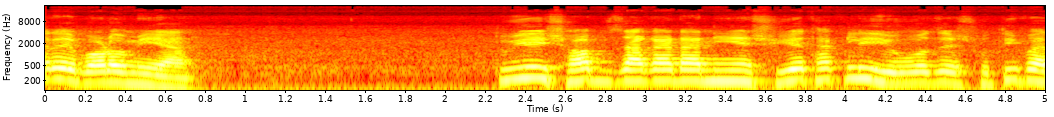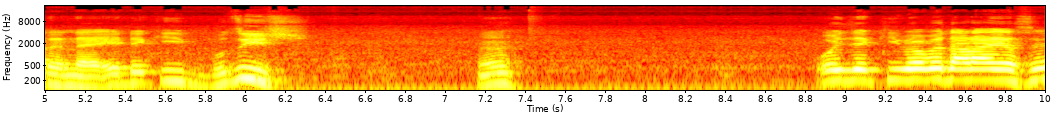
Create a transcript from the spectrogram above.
আরে বড় মিয়া, তুই এই সব জায়গাটা নিয়ে শুয়ে থাকলি, ও যে শুতি পারে না, এটা কি বুঝিস? হ্যাঁ? ওই যে কীভাবে দাঁড়ায় আছে?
